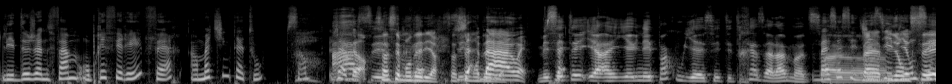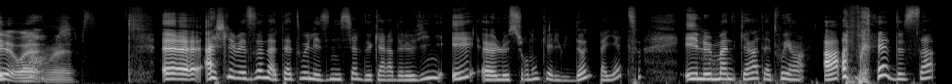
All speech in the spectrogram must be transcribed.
les deux jeunes femmes ont préféré faire un matching tattoo. Simple. Ah, J'adore. Ça, c'est mon délire. Ça, c'est mon bah délire. ouais. Mais c'était, il y, a il y a une époque où il y a- c'était très à la mode. Bah, ça, c'est euh, Bah, Jay-Z et Beyoncé, Beyoncé. ouais. Ouais. Euh, Ashley Benson a tatoué les initiales de Cara Delevingne et euh, le surnom qu'elle lui donne, Paillette. Et le mannequin a tatoué un A près de sa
